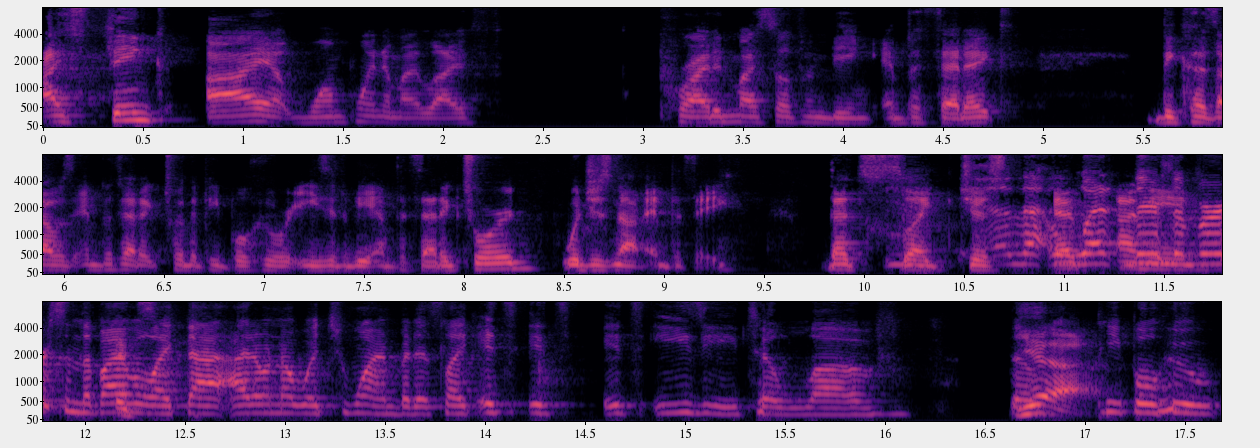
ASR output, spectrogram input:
I think I, at one point in my life, prided myself in being empathetic because I was empathetic toward the people who were easy to be empathetic toward, which is not empathy. That's like just that, what, there's mean, a verse in the Bible like that. I don't know which one, but it's like it's it's it's easy to love the yeah, people who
